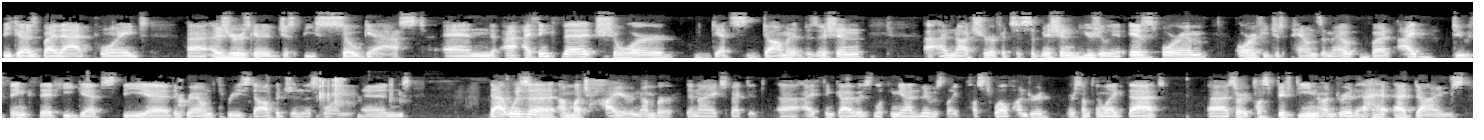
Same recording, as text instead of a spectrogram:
because by that point, uh, Azure is going to just be so gassed. And I, I think that Shore gets dominant position. I- I'm not sure if it's a submission. Usually it is for him, or if he just pounds him out. But I do think that he gets the uh, the round three stoppage in this one, and that was a, a much higher number than I expected. Uh, I think I was looking at it; it was like plus twelve hundred or something like that uh, sorry, plus 1500 at, at dimes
